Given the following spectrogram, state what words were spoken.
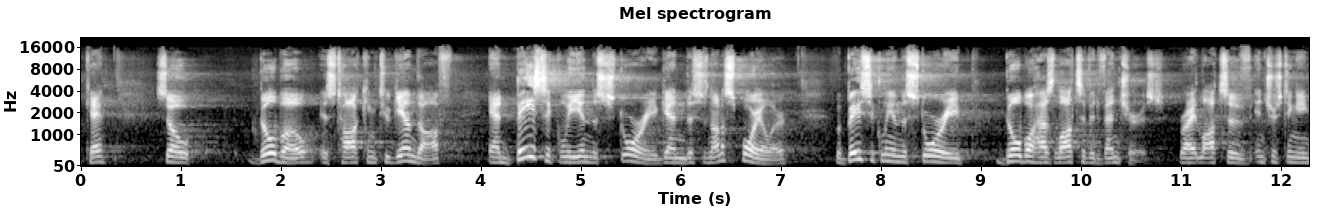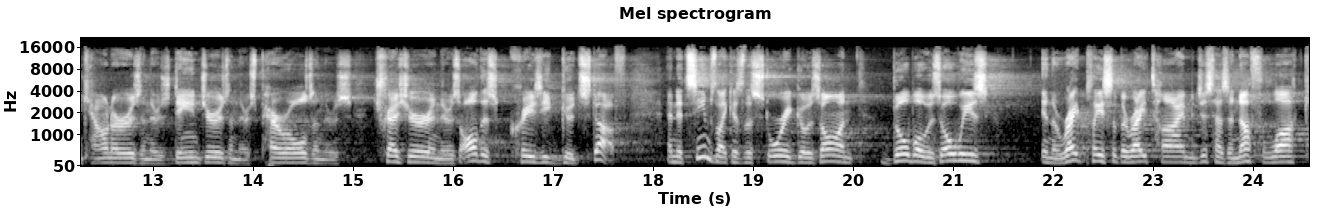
okay? So Bilbo is talking to Gandalf, and basically in the story, again, this is not a spoiler, but basically in the story, Bilbo has lots of adventures, right? Lots of interesting encounters, and there's dangers, and there's perils, and there's treasure, and there's all this crazy good stuff. And it seems like as the story goes on, Bilbo is always in the right place at the right time and just has enough luck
